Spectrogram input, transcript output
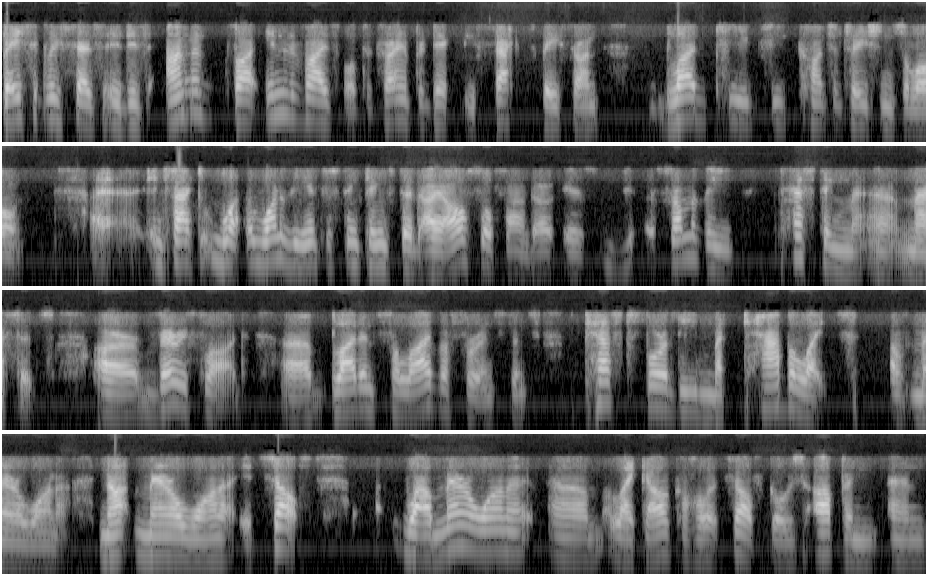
basically says it is inadvisable to try and predict effects based on blood THC concentrations alone. Uh, in fact, one of the interesting things that I also found out is some of the testing uh, methods are very flawed. Uh, blood and saliva, for instance, test for the metabolites of marijuana, not marijuana itself. While marijuana, um, like alcohol itself, goes up and, and,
